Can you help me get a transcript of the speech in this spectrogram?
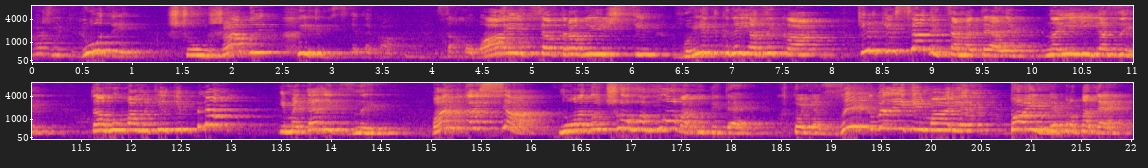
Кажуть люди, що у жаби хитрість є така. Заховається в травичці, виткне язика, тільки всядеться метелик на її язик, та губами тільки плям, і метелик зник. Банька вся, ну а до чого мова тут іде? Хто язик великий має, той не пропаде.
